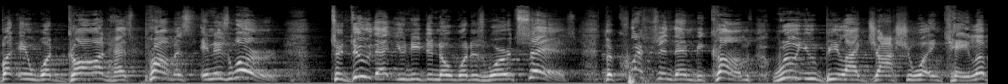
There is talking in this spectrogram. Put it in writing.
but in what God has promised in His Word. To do that, you need to know what his word says. The question then becomes will you be like Joshua and Caleb,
